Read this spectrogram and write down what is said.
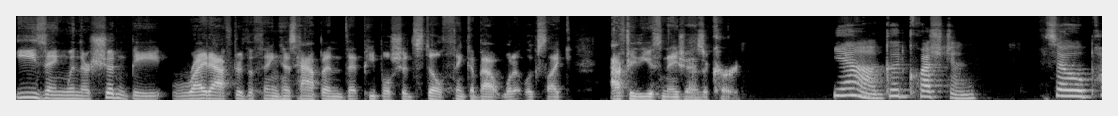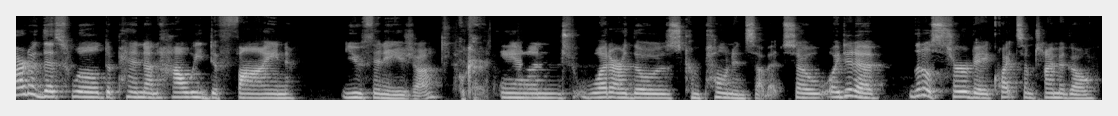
easing when there shouldn't be right after the thing has happened that people should still think about what it looks like after the euthanasia has occurred? Yeah, good question. So part of this will depend on how we define euthanasia. Okay. And what are those components of it? So I did a little survey quite some time ago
